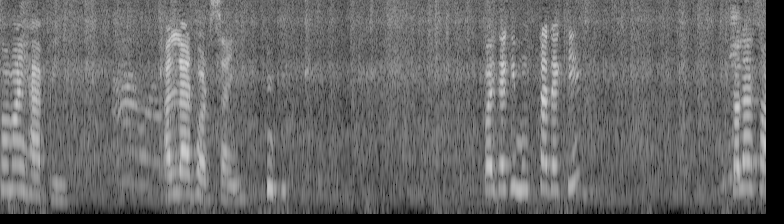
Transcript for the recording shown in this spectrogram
সময় হ্যাপি আল্লাহর ভরসাই কই দেখি মুখটা দেখি। চলে আসো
